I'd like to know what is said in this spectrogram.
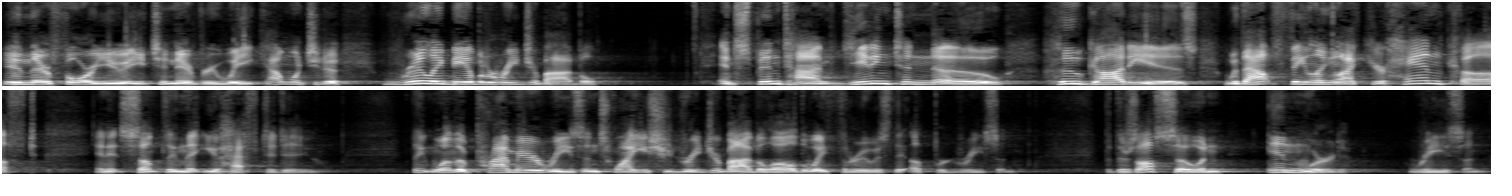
in there for you each and every week. I want you to really be able to read your Bible and spend time getting to know who God is without feeling like you're handcuffed and it's something that you have to do. I think one of the primary reasons why you should read your Bible all the way through is the upward reason. But there's also an inward reason.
